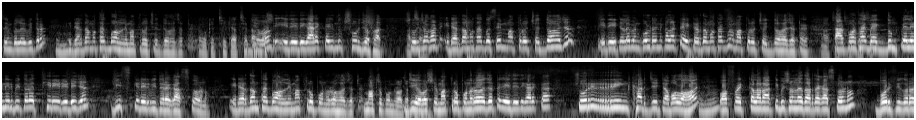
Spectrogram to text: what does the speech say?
সিম্পলের ভিতরে এটার দাম থাকবে অনলি মাত্র চোদ্দ হাজার টাকা। ওকে ঠিক আছে অবশ্যই। এই দিকে আরেকটা কিন্তু সূর্য খাট সূর্য খাট এটার দামও থাকবে সেম মাত্র চোদ্দ হাজার এই দিয়ে এটা নেবেন গোল্ডেন কালারটা এটার দামও থাকবে মাত্র চোদ্দ হাজার টাকা। আচ্ছা, তারপর থাকবে একদম প্লেনের ভিতরে থ্রি ডি ডিজাইন বিস্কিটের ভিতরে কাজ করানো। এটার দাম থাকবে অনলি মাত্র পনেরো হাজার টাকা। মাত্র পনেরো হাজার জি অবশ্যই মাত্র পনেরো হাজার টাকা। এই দিকে আরেকটা চুরির রিং খাট যেটা বলা হয় off white colour artificial leather দিয়ে কাজ করানো বরফি করা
